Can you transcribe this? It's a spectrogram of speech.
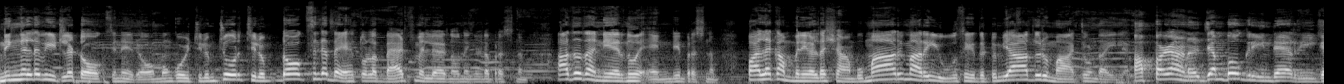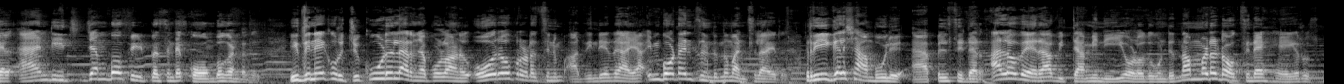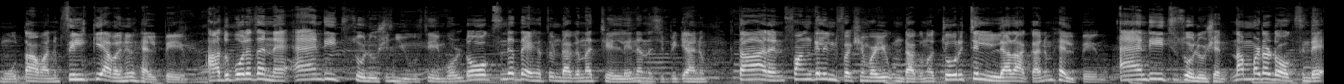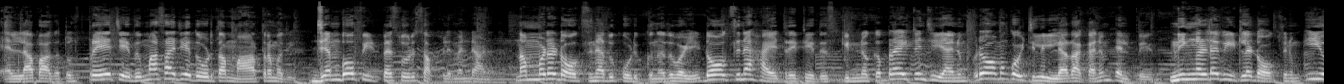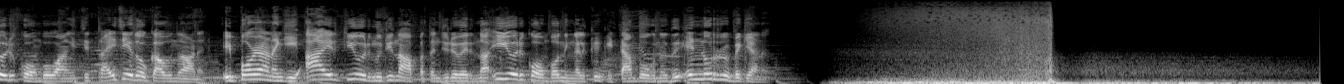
നിങ്ങളുടെ വീട്ടിലെ ഡോഗ്സിന് രോമം കൊഴിച്ചിലും ചൊറിച്ചിലും ഡോഗ്സിന്റെ ദേഹത്തുള്ള ബാഡ് സ്മെല്ലായിരുന്നോ നിങ്ങളുടെ പ്രശ്നം. അത് തന്നെയായിരുന്നു എന്റെയും പ്രശ്നം. പല കമ്പനികളുടെ ഷാമ്പു മാറി മാറി യൂസ് ചെയ്തിട്ടും യാതൊരു മാറ്റവും ഉണ്ടായില്ല. അപ്പോഴാണ് jumbo ഗ്രീന്റെ regal and each jumbo feed പ്ലസിന്റെ combo കണ്ടത്. ഇതിനെക്കുറിച്ച് കൂടുതൽ അറിഞ്ഞപ്പോഴാണ് ഓരോ പ്രൊഡക്ട്സിനും അതിന്റെതായ ഇമ്പോർട്ടൻസ് ഉണ്ടെന്ന് മനസ്സിലായത്. Regal ഷാമ്പൂൽ apple cider aloe vera vitamin E ഉള്ളതുകൊണ്ട് നമ്മുടെ ഡോഗ്സിന്റെ ഹെയർ സ്മൂത്ത് ആവാനും സിൽക്കി ആവാനും ഹെൽപ്പ് ചെയ്യും. അതുപോലെ തന്നെ ആന്റി ഇച്ച് സൊല്യൂഷൻ യൂസ് ചെയ്യുമ്പോൾ ഡോഗ്സിന്റെ ദേഹത്ത് ഉണ്ടാകുന്ന ചെള്ളിനെ നശിപ്പിക്കാനും താരൻ ഫംഗൽ ഇൻഫെക്ഷൻ വഴി ഉണ്ടാകുന്ന ചൊറിച്ചൽ ഇല്ലാതാക്കാനും ഹെൽപ്പ് ചെയ്യുന്നു. ആന്റി ഈച്ച് സൊല്യൂഷൻ നമ്മുടെ ഡോഗ്സിന്റെ എല്ലാ ഭാഗത്തും സ്പ്രേ ചെയ്ത് മസാജ് ചെയ്ത് കൊടുത്താൽ മാത്രം മതി. ജംബോ ഫീഡ് പ്ലസ് ഒരു സപ്ലിമെന്റ് ആണ്. നമ്മുടെ ഡോഗ്സിന് അത് കൊടുക്കുന്നത് വഴി ഡോഗ്സിനെ ഹൈഡ്രേറ്റ് ചെയ്ത് സ്കിന്നൊക്കെ ബ്രൈറ്റൻ ചെയ്യാനും രോമം കൊഴിച്ചിൽ ഇല്ലാതാക്കാനും ഹെൽപ്പ് ചെയ്യുന്നു. നിങ്ങളുടെ വീട്ടിലെ ഡോഗ്സിനും ഈ ഒരു കോംബോ വാങ്ങിച്ച് ട്രൈ ചെയ്ത് നോക്കാവുന്നതാണ്. ഇപ്പോഴാണെങ്കിൽ ആയിരത്തി ഒരുന്നൂറ്റി നാൽപ്പത്തഞ്ച് രൂപ വരുന്ന ഈ ഒരു കോംബോ നിങ്ങൾക്ക് കിട്ടാൻ പോകുന്നത് എണ്ണൂറ് രൂപയ്ക്കാണ്.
